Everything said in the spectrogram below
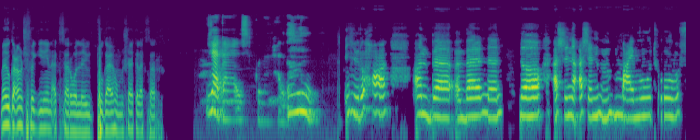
ما يوقعونش فقيرين أكثر ولا توقع لهم مشاكل أكثر. زيادة إيش يكون الحل يروحون عن ب- برلين لا عشان عشان ما يموتوش.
